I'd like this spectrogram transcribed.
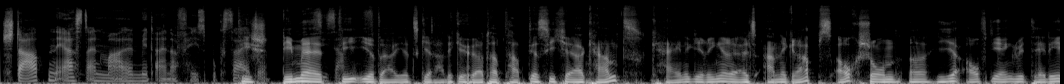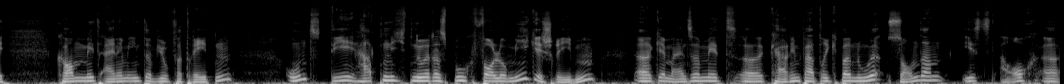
starten erst einmal mit einer Facebook-Seite. Die Stimme, die ihr da jetzt gerade gehört habt, habt ihr sicher erkannt. Keine geringere als Anne Grabs, auch schon äh, hier auf die Angry Teddy Com mit einem Interview vertreten. Und die hat nicht nur das Buch Follow Me geschrieben, äh, gemeinsam mit äh, Karim Patrick Banur, sondern ist auch äh,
